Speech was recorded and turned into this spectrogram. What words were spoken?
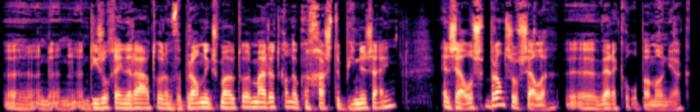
eh, een, een, dieselgenerator, een verbrandingsmotor. Maar dat kan ook een gasturbine zijn. En zelfs brandstofcellen eh, werken op ammoniak.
